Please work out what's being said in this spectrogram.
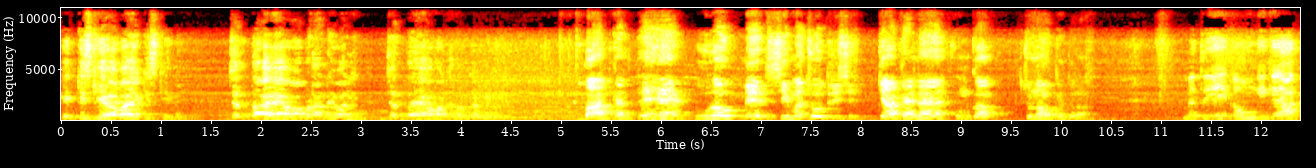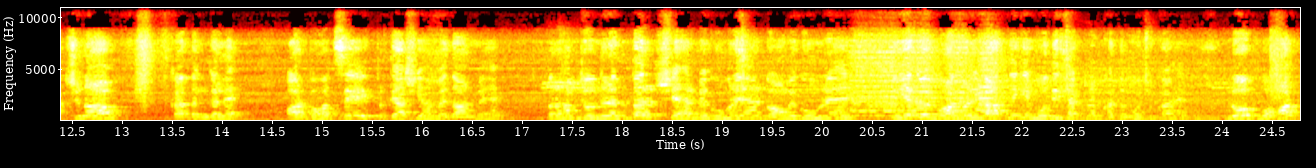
कि किसकी हवा है किसकी नहीं। है जनता है हवा बढ़ाने वाली जनता है हवा खत्म करने वाली। बात करते हैं पूर्व मेयर सीमा चौधरी से। क्या कहना है उनका चुनाव के दौरान? मैं तो यही कहूँगी कि आज चुनाव का दंगल है। और बहुत से प्रत्याशी यहाँ मैदान में हैं। पर हम जो निरंतर शहर में घूम रहे हैं, गाँव में घूम रहे हैं तो ये कोई बहुत बड़ी बात नहीं कि मोदी सेक्टर अब ख़त्म हो चुका है। लोग बहुत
